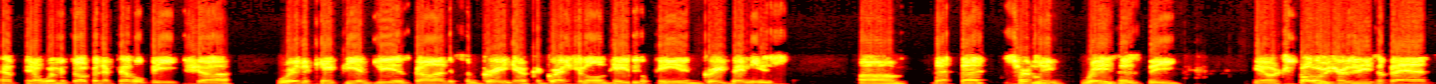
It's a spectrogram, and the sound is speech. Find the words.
Pep, you know, Women's Open at Pebble Beach. Uh, where the KPMG has gone to some great, you know, congressional and Hazeltine and great venues. Um, that that certainly raises the you know exposure to these events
